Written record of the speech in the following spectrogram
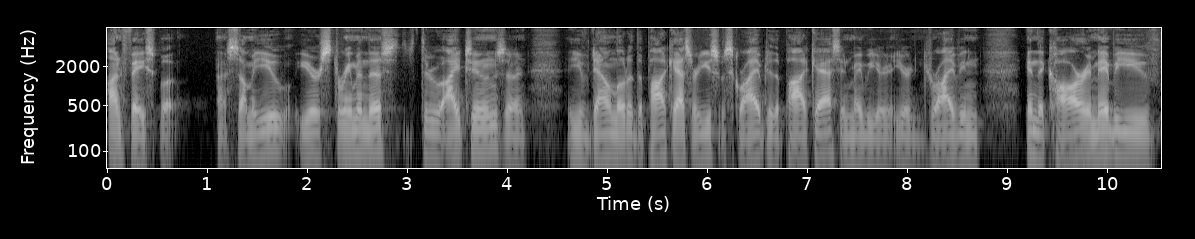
on Facebook. Uh, some of you, you're streaming this through iTunes, or you've downloaded the podcast, or you subscribe to the podcast, and maybe you're, you're driving in the car, and maybe you've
